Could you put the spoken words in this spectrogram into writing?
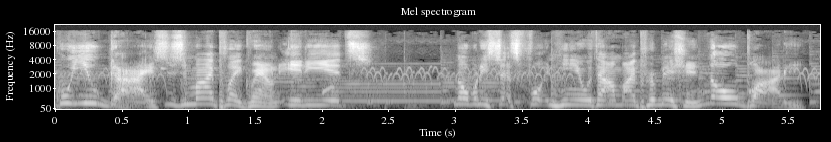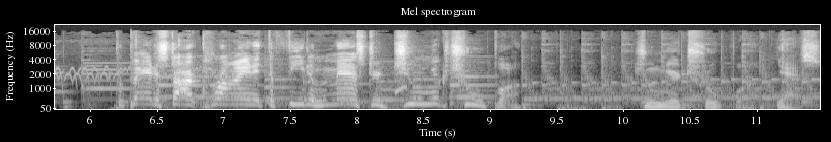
Who are you guys? This is my playground, idiots! Nobody sets foot in here without my permission. Nobody! Prepare to start crying at the feet of Master Junior Troopa. Junior Troopa, yes.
